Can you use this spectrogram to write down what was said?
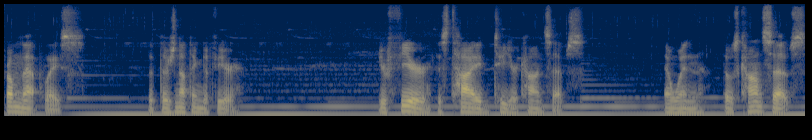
from that place, that there's nothing to fear. Your fear is tied to your concepts. And when those concepts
